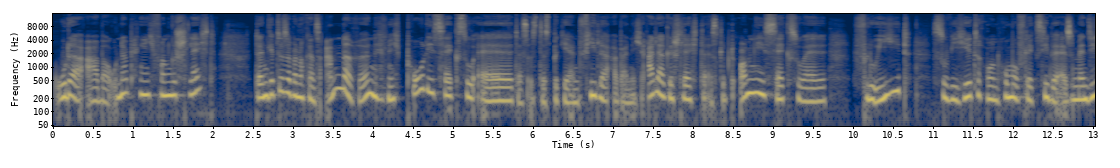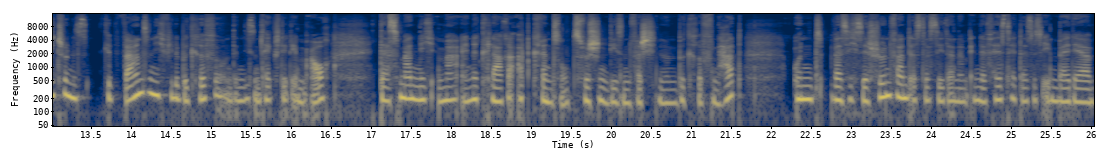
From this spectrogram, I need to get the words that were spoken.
oder aber unabhängig von Geschlecht. Dann gibt es aber noch ganz andere, nämlich polysexuell, das ist das Begehren vieler, aber nicht aller Geschlechter. Es gibt omnisexuell, fluid, sowie hetero und homoflexibel. Also man sieht schon, es gibt wahnsinnig viele Begriffe und in diesem Text steht eben auch, dass man nicht immer eine klare Abgrenzung zwischen diesen verschiedenen Begriffen hat. Und was ich sehr schön fand, ist, dass sie dann am Ende festhält, dass es eben bei der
